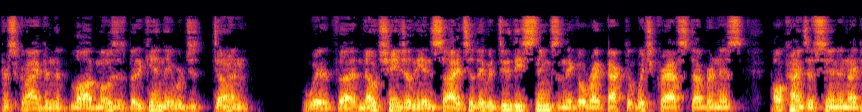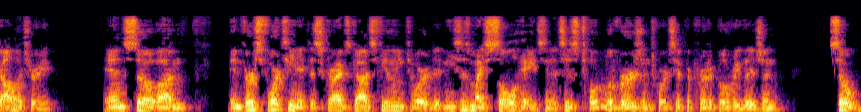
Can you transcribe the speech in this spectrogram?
prescribed in the law of Moses, but again, they were just done with uh, no change on the inside. So they would do these things and they go right back to witchcraft, stubbornness, all kinds of sin and idolatry. And so um, in verse 14, it describes God's feeling toward it. And he says, My soul hates. And it's his total aversion towards hypocritical religion. So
